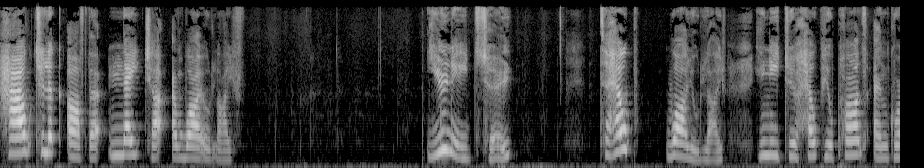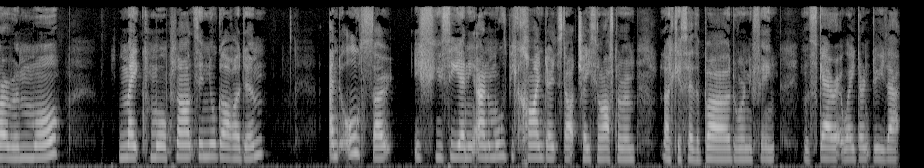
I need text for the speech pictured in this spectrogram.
how to look after nature and wildlife. You need to, to help wildlife, you need to help your plants and grow them more, make more plants in your garden, and also if you see any animals, be kind, don't start chasing after them like if there's a bird or anything, and scare it away, don't do that.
